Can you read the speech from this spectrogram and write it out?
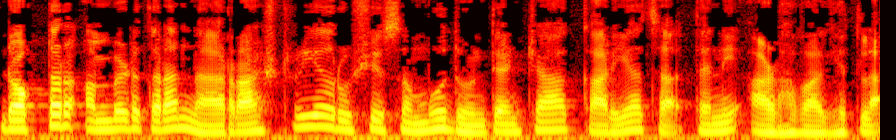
डॉक्टर आंबेडकरांना राष्ट्रीय ऋषी संबोधून त्यांच्या कार्याचा त्यांनी आढावा घेतला.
